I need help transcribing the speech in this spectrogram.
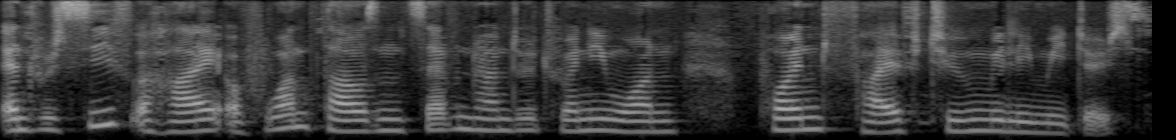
and receive a high of 1721.52 millimeters.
